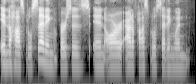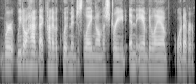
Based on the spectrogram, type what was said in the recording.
in the hospital setting versus in our out of hospital setting when we're we don't have that kind of equipment just laying on the street in the ambulamp, whatever.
